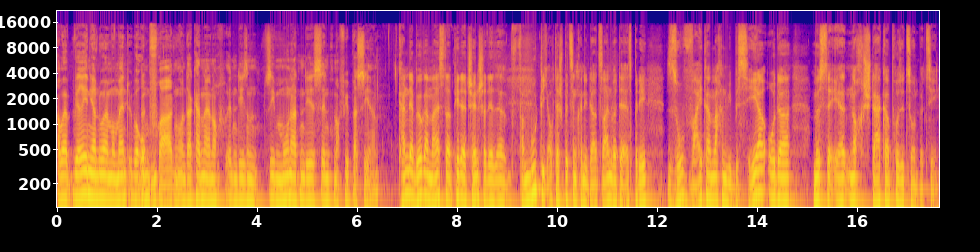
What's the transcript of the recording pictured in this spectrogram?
Aber wir reden ja nur im Moment über Umfragen und da kann ja noch in diesen sieben Monaten, die es sind, noch viel passieren. Kann der Bürgermeister Peter Tschentscher, der vermutlich auch der Spitzenkandidat sein wird, der SPD, so weitermachen wie bisher oder müsste er noch stärker Position beziehen.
